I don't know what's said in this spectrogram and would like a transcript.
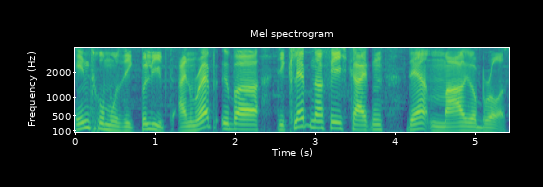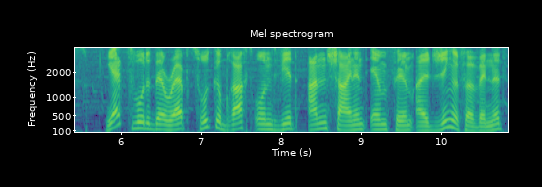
Intro-Musik beliebt. Ein Rap über die Klempner-Fähigkeiten der Mario Bros. Jetzt wurde der Rap zurückgebracht und wird anscheinend im Film als Jingle verwendet,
